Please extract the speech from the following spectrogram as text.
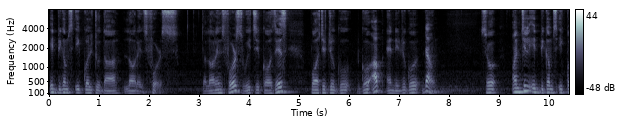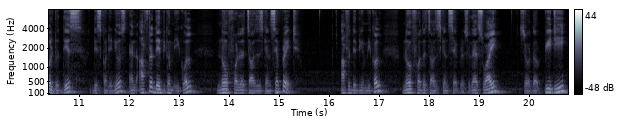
it becomes equal to the Lorentz force. The Lorentz force which causes positive to go go up and it to go down. So until it becomes equal to this this continues and after they become equal no further charges can separate. After they become equal no further charges can separate. So that's why so the PD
